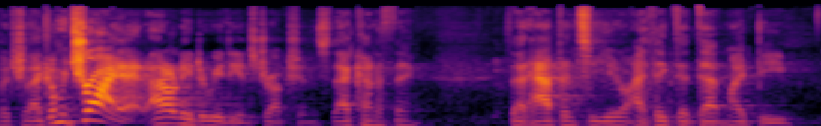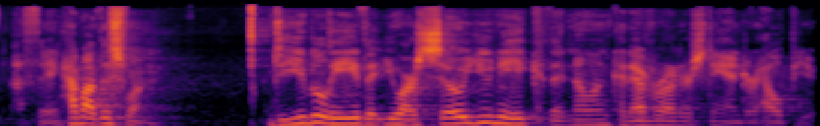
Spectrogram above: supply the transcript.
but you're like, let me try it. I don't need to read the instructions, that kind of thing. If that happened to you, I think that that might be a thing. How about this one? Do you believe that you are so unique that no one could ever understand or help you?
